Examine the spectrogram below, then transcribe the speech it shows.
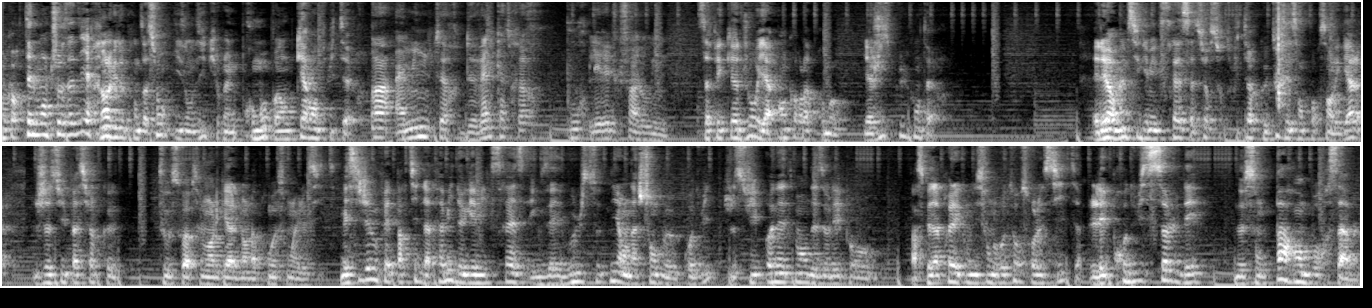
a encore tellement de choses à dire. Dans la vidéo de présentation, ils ont dit qu'il y aurait une promo pendant 48 heures. Aura un minuteur de 24 heures pour les réductions Halloween. Ça fait 4 jours, il y a encore la promo. Il y a juste plus le compteur. Et d'ailleurs, même si GameX13 s'assure sur Twitter que tout est 100% légal, je suis pas sûr que tout soit absolument légal dans la promotion et le site. Mais si jamais vous faites partie de la famille de GameX13 et que vous avez voulu le soutenir en achetant le produit, je suis honnêtement désolé pour vous. Parce que d'après les conditions de retour sur le site, les produits soldés ne sont pas remboursables.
